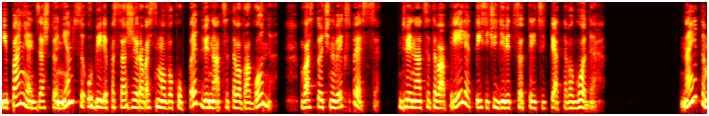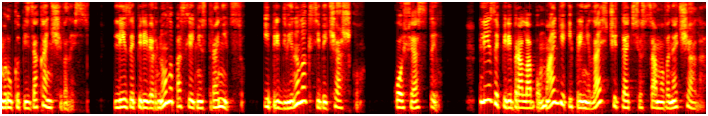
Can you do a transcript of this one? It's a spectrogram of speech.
и понять, за что немцы убили пассажира восьмого купе 12-го вагона Восточного экспресса 12 апреля 1935 года. На этом рукопись заканчивалась. Лиза перевернула последнюю страницу и придвинула к себе чашку. Кофе остыл. Лиза перебрала бумаги и принялась читать все с самого начала.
